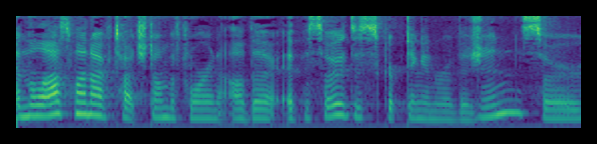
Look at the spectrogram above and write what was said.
And the last one I've touched on before in other episodes is scripting and revision. So,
